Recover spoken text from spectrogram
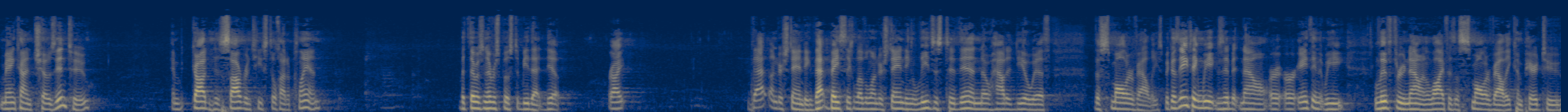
mankind chose into. And God, in His sovereignty, still had a plan. But there was never supposed to be that dip, right? That understanding, that basic level understanding, leads us to then know how to deal with the smaller valleys. Because anything we exhibit now, or, or anything that we live through now in life, is a smaller valley compared to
